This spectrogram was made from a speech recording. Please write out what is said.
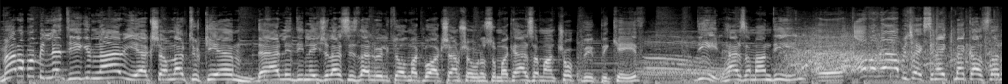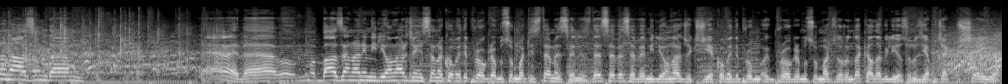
Merhaba millet, iyi günler, iyi akşamlar Türkiye. Değerli dinleyiciler sizlerle birlikte olmak bu akşam şovunu sunmak her zaman çok büyük bir keyif. Değil, her zaman değil. Ee, ama ne yapacaksın ekmek aslanın ağzında. Evet, e, bazen hani milyonlarca insana komedi programı sunmak istemeseniz de seve seve milyonlarca kişiye komedi pro- programı sunmak zorunda kalabiliyorsunuz. Yapacak bir şey yok.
